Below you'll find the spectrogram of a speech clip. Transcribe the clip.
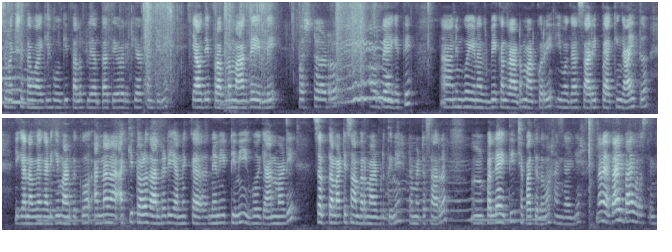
ಸುರಕ್ಷಿತವಾಗಿ ಹೋಗಿ ತಲುಪಲಿ ಅಂತ ದೇವರಲ್ಲಿ ಕೇಳ್ಕೊತೀನಿ. ಯಾವುದೇ ಪ್ರಾಬ್ಲಮ್ ಆಗದೇ ಇರಲಿ. ಫಸ್ಟ್ ಆರ್ಡ್ರು ಅವ್ರದ್ದೇ ಆಗೈತಿ. ನಿಮಗೂ ಏನಾದರೂ ಬೇಕಂದ್ರೆ ಆರ್ಡ್ರ್ ಮಾಡ್ಕೊರಿ. ಇವಾಗ ಸಾರಿ ಪ್ಯಾಕಿಂಗ್ ಆಯಿತು. ಈಗ ನಾವ್ಯಾಗ ಅಡುಗೆ ಮಾಡಬೇಕು? ಅನ್ನ ಅಕ್ಕಿ ತೊಳೆದು ಆಲ್ರೆಡಿ ಅನ್ನಕ್ಕೆ ನೆನೆ ಇಟ್ಟೀನಿ ಈಗ ಹೋಗಿ ಆನ್ ಮಾಡಿ ಸ್ವಲ್ಪ ತಮಾಟಿ ಸಾಂಬಾರು ಮಾಡಿಬಿಡ್ತೀನಿ. ಟೊಮೆಟೊ ಸಾರು. ಪಲ್ಯ ಐತಿ, ಚಪಾತಿ ಅದಾವೆ, ಹಾಗಾಗಿ. ನಾನು, ಬಾಯ್ ಬಾಯ್ ಒರೆಸ್ತೀನಿ.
